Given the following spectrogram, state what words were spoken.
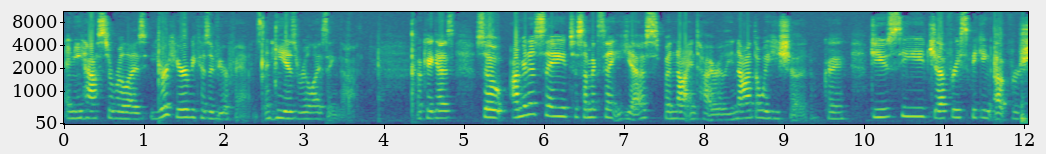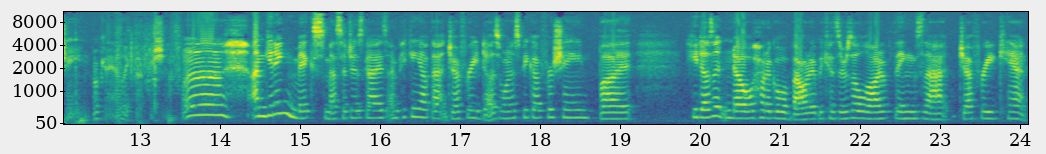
and he has to realize you're here because of your fans and he is realizing that okay guys. So i'm gonna say to some extent yes but not entirely. Not the way he should okay? Do you see jeffree speaking up for shane? Okay i like that question. Uh i'm getting mixed messages guys. I'm picking up that jeffree does want to speak up for shane but he doesn't know how to go about it because there's a lot of things that Jeffree can't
